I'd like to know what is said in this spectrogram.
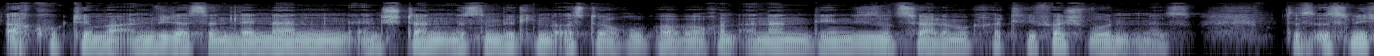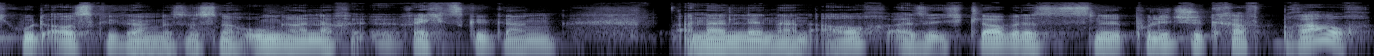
Ach, guck dir mal an, wie das in Ländern entstanden ist, in Mittel- und Osteuropa, aber auch in anderen, denen die Sozialdemokratie verschwunden ist. Das ist nicht gut ausgegangen. Das ist nach Ungarn, nach rechts gegangen, anderen Ländern auch. Also ich glaube, dass es eine politische Kraft braucht,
